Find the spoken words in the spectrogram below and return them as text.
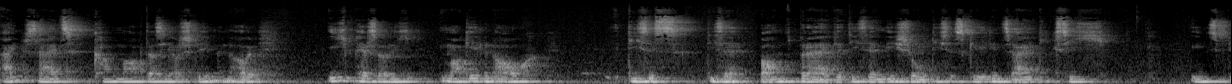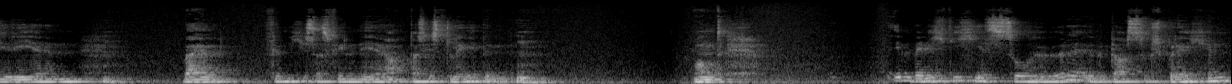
Einerseits kann, mag das ja stimmen, aber ich persönlich mag eben auch dieses diese Bandbreite, diese Mischung, dieses gegenseitig sich inspirieren, mhm. weil für mich ist das viel näher, das ist Leben. Mhm. Und eben wenn ich dich jetzt so höre, über das zu sprechen,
